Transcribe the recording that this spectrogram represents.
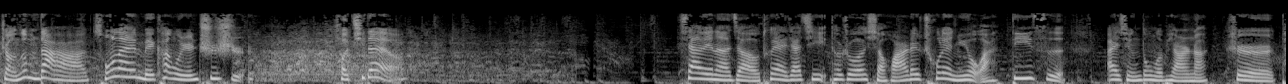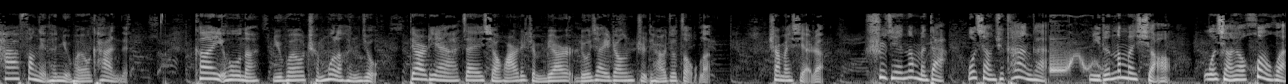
长这么大啊，从来没看过人吃屎，好期待啊！”下一位呢叫推爱佳期，他说小华的初恋女友啊，第一次爱情动作片呢是他放给他女朋友看的，看完以后呢，女朋友沉默了很久，第二天啊，在小华的枕边留下一张纸条就走了，上面写着：世界那么大，我想去看看；你的那么小，我想要换换。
